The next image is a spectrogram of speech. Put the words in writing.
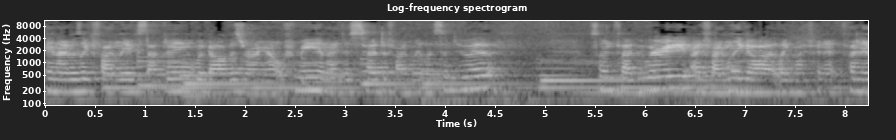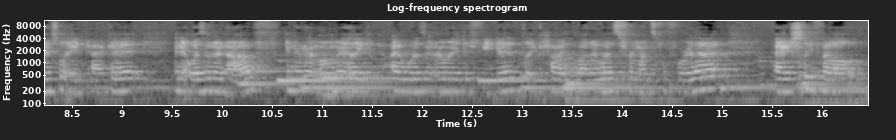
and I was like finally accepting what God was drawing out for me, and I just had to finally listen to it. So in February, I finally got like my financial aid packet, and it wasn't enough. And in that moment, like I wasn't really defeated like how I thought I was for months before that. I actually felt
